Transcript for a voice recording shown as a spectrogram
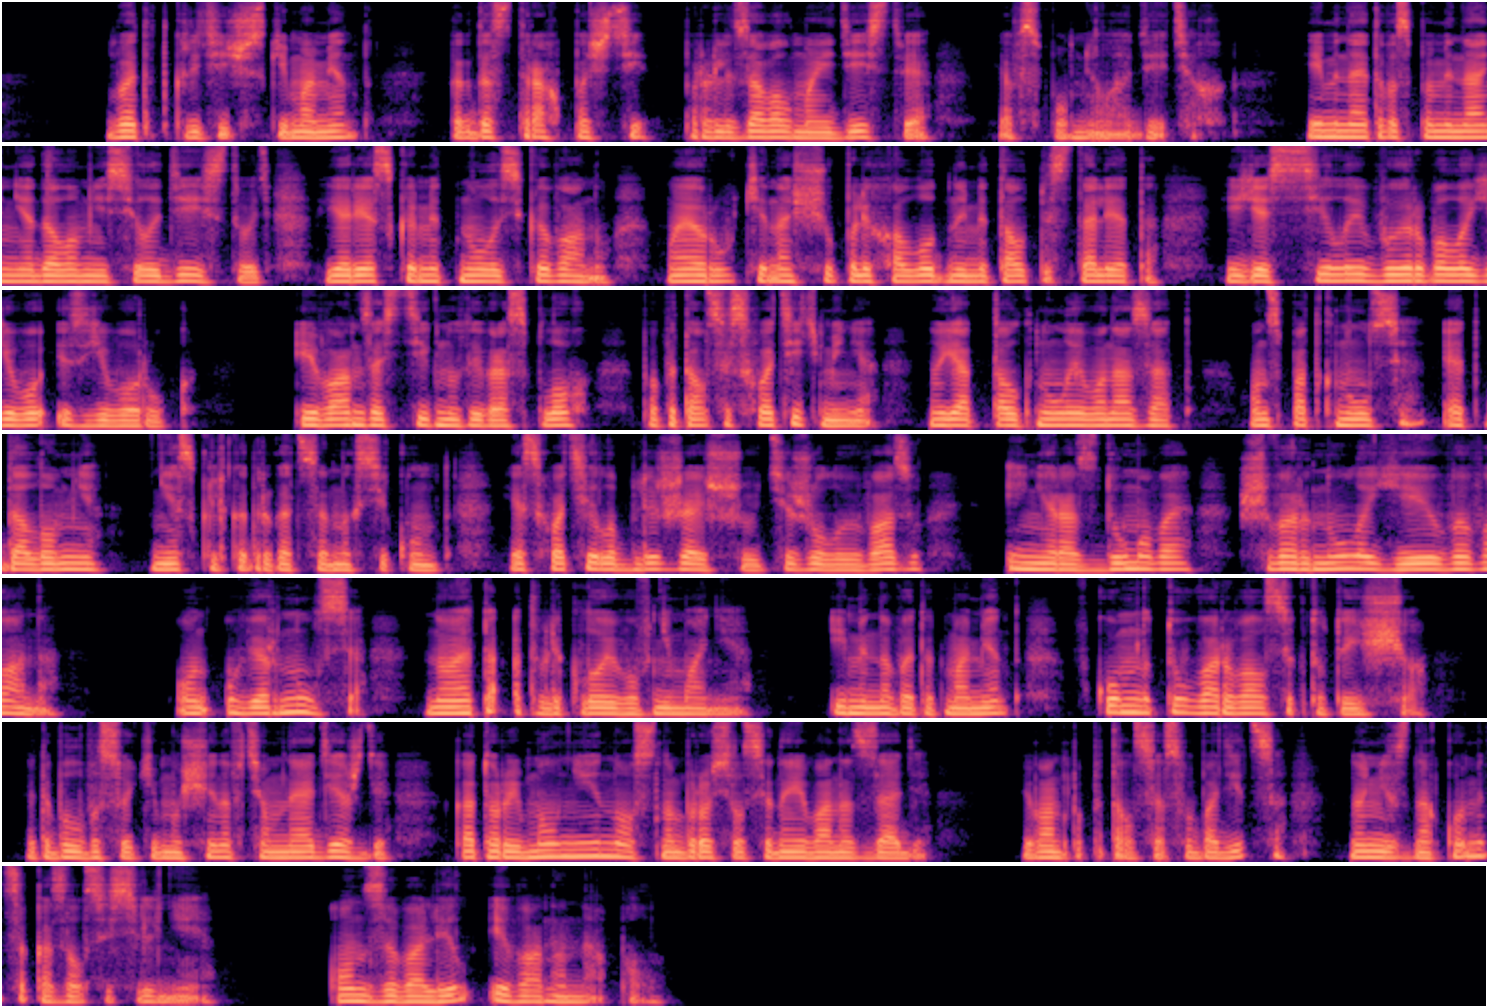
В этот критический момент, когда страх почти парализовал мои действия, я вспомнила о детях. Именно это воспоминание дало мне силы действовать. Я резко метнулась к Ивану. Мои руки нащупали холодный металл пистолета, и я с силой вырвала его из его рук. Иван, застигнутый врасплох, попытался схватить меня, но я оттолкнула его назад. Он споткнулся, это дало мне несколько драгоценных секунд. Я схватила ближайшую тяжелую вазу и, не раздумывая, швырнула ею в Ивана. Он увернулся, но это отвлекло его внимание. Именно в этот момент в комнату ворвался кто-то еще. Это был высокий мужчина в темной одежде, который молниеносно бросился на Ивана сзади. Иван попытался освободиться, но незнакомец оказался сильнее. Он завалил Ивана на пол.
